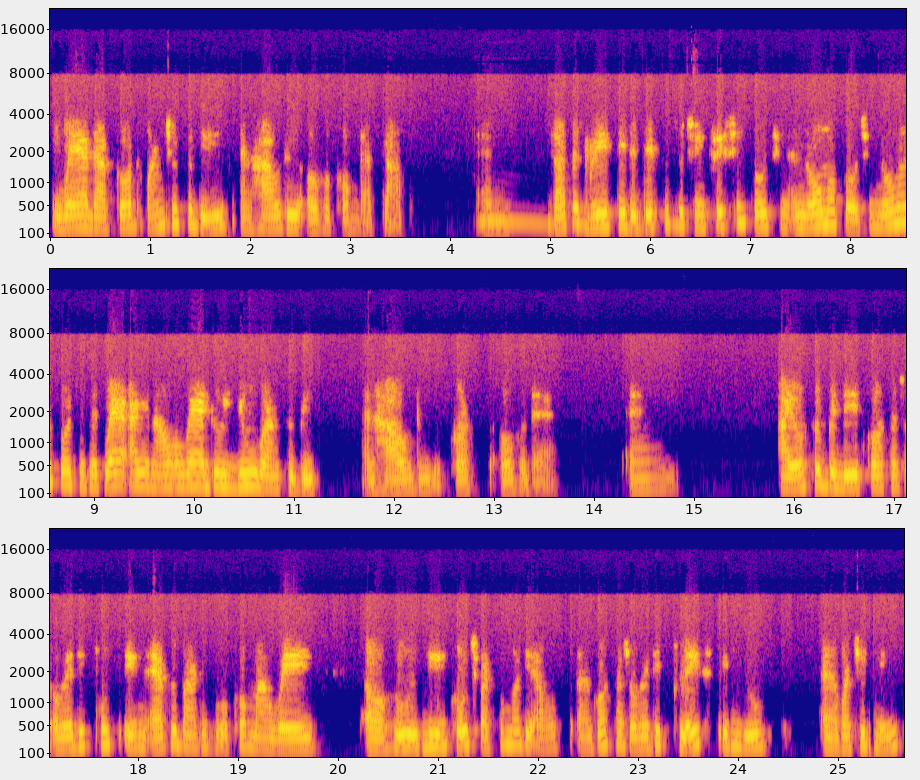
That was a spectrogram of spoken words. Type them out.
Where does God want you to be, and how do you overcome that gap? And mm that is briefly the difference between Christian coaching and normal coaching. Normal coaching says, where are you now and where do you want to be? And how do you cross over there? And I also believe God has already put in everybody who will come my way or who is being coached by somebody else. Uh, God has already placed in you uh, what you need.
